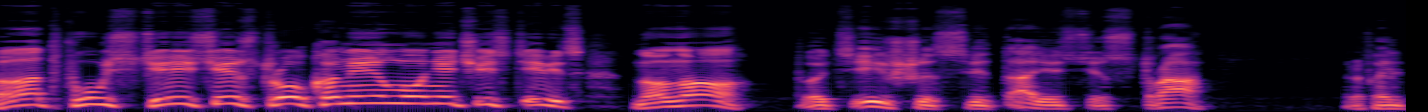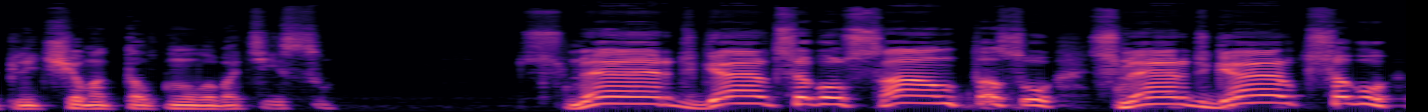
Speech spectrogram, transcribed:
«Отпусти сестру Камилу, нечестивец! Но-но! «Потише, святая сестра!» Рафаэль плечом оттолкнул Батису. «Смерть герцогу Сантосу! Смерть герцогу!»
